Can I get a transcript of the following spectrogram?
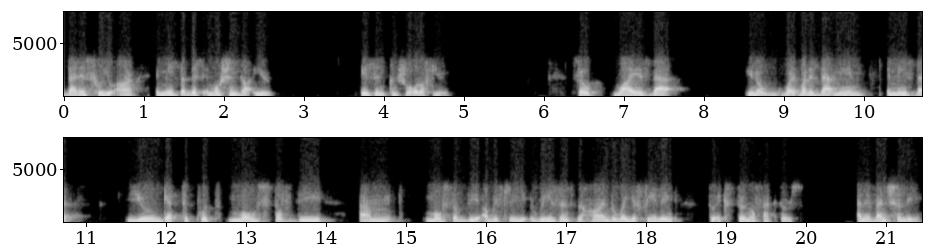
That is who you are. It means that this emotion got you, is in control of you. So why is that? You know, what, what does that mean? It means that you get to put most of the um, most of the obviously reasons behind the way you're feeling to external factors, and eventually,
